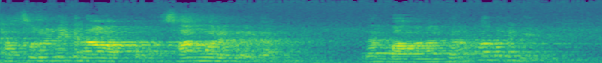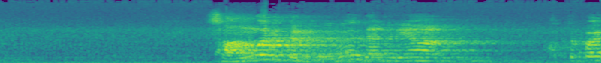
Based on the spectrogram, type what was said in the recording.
හසුරන එක නවත්වන. සංවර කරගන්න. දැන් භාවනා කරන පදලකින්. සංවර කරගෙන දැන් න්යා අතපය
